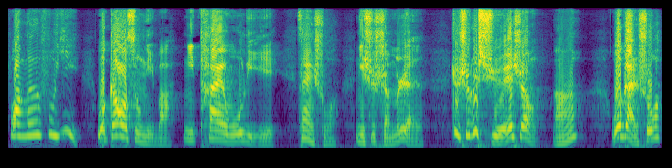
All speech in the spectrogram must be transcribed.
忘恩负义！我告诉你吧，你太无礼。再说你是什么人？只是个学生啊！”我敢说，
